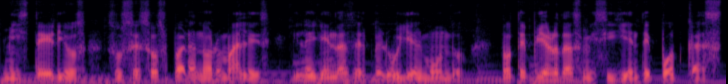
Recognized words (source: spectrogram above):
misterios, sucesos paranormales y leyendas del Perú y el mundo. No te pierdas mi siguiente podcast.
